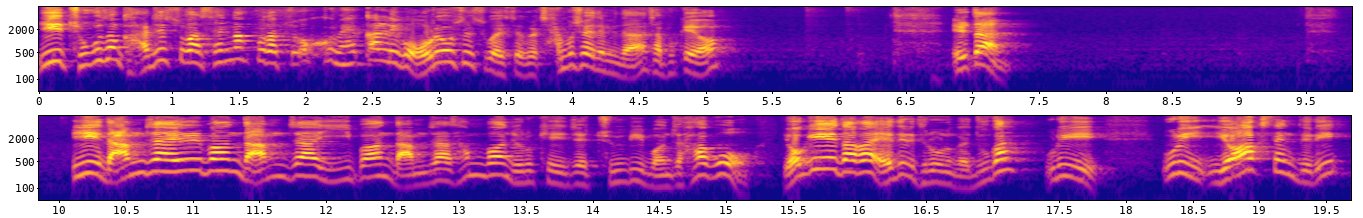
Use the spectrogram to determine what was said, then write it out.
이 조구성 가지수가 생각보다 조금 헷갈리고 어려우실 수가 있어요. 그래서 잘 보셔야 됩니다. 자, 볼게요. 일단, 이 남자 1번, 남자 2번, 남자 3번 이렇게 이제 준비 먼저 하고 여기에다가 애들이 들어오는 거예요. 누가? 우리 우리 여학생들이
